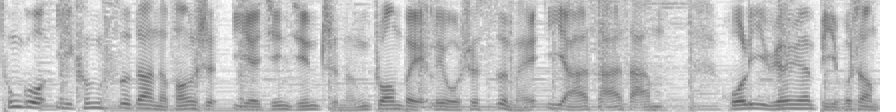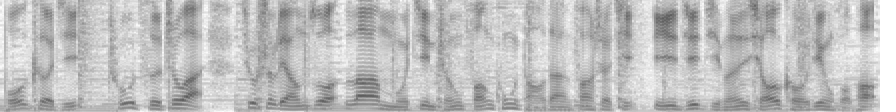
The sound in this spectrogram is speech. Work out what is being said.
通过一坑四弹的方式，也仅仅只能装备六十四枚 ESSM，火力远远比不上伯克级。除此之外，就是两座拉姆近程防空导弹发射器以及几门小口径火炮。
